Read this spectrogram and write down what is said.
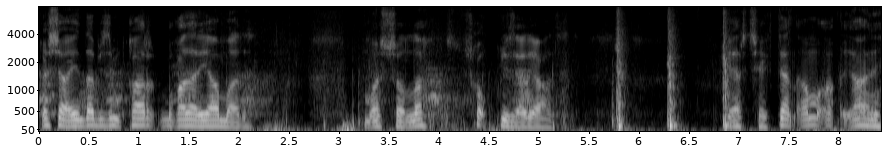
Kış ayında bizim kar bu kadar yağmadı. Maşallah çok güzel yağdı. Gerçekten ama yani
